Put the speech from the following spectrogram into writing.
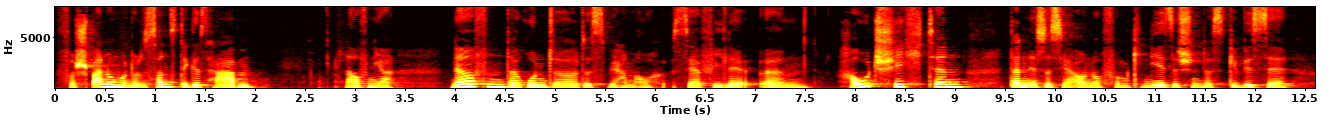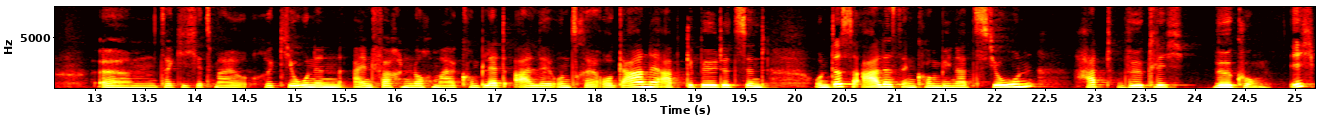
Verspannungen oder sonstiges haben, laufen ja Nerven darunter. Das, wir haben auch sehr viele ähm, Hautschichten. Dann ist es ja auch noch vom Chinesischen, dass gewisse, ähm, sage ich jetzt mal, Regionen einfach nochmal komplett alle unsere Organe abgebildet sind. Und das alles in Kombination hat wirklich Wirkung. Ich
